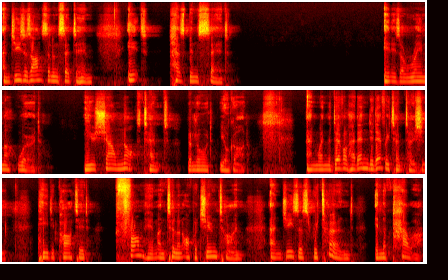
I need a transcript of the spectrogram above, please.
And Jesus answered and said to him, It has been said, it is a rhema word. You shall not tempt the Lord your God. And when the devil had ended every temptation, he departed from him until an opportune time, and Jesus returned in the power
